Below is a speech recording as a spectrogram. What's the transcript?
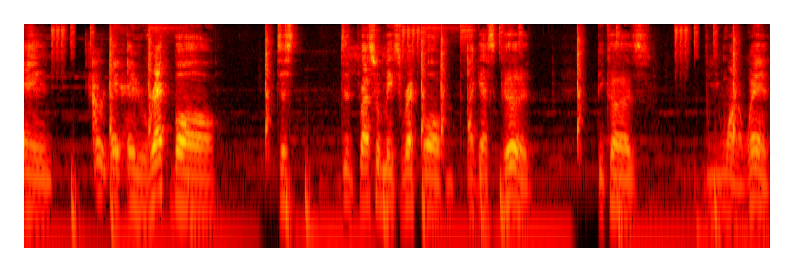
And Oh, yeah. and, and rec ball that's what makes rec ball i guess good because you want to win.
